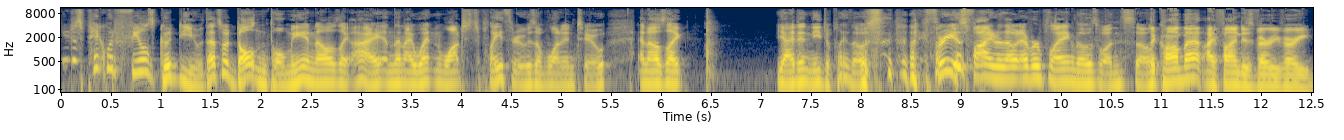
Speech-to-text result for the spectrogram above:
You just pick what feels good to you. That's what Dalton told me, and I was like, all right. And then I went and watched playthroughs of 1 and 2, and I was like, yeah, I didn't need to play those. like 3 is fine without ever playing those ones, so. The combat I find is very very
